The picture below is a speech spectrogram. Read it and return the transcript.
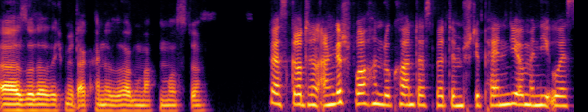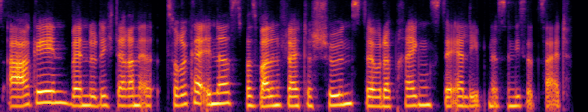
äh, so ich mir da keine Sorgen machen musste. Du hast gerade schon angesprochen, du konntest mit dem Stipendium in die USA gehen. Wenn du dich daran zurückerinnerst, was war denn vielleicht das schönste oder prägendste Erlebnis in dieser Zeit?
